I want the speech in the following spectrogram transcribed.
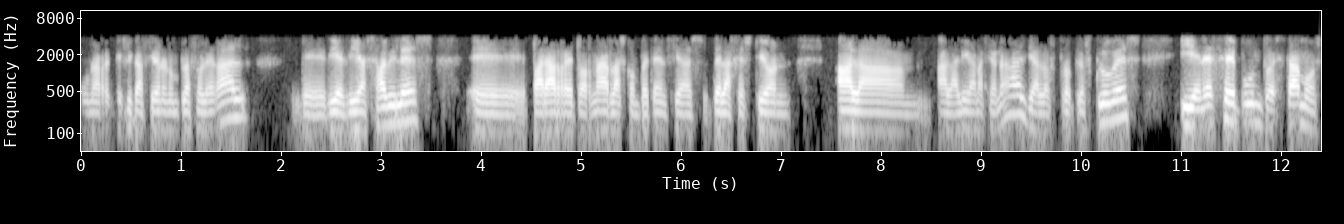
una rectificación en un plazo legal de 10 días hábiles eh, para retornar las competencias de la gestión a la, a la Liga Nacional y a los propios clubes y en ese punto estamos.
